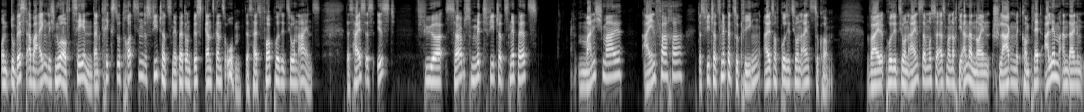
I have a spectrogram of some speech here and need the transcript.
Und du bist aber eigentlich nur auf 10, dann kriegst du trotzdem das Featured Snippet und bist ganz, ganz oben. Das heißt vor Position 1. Das heißt, es ist für SERPs mit Featured Snippets manchmal einfacher, das Featured Snippet zu kriegen, als auf Position 1 zu kommen weil Position 1, da musst du erstmal noch die anderen neun schlagen mit komplett allem an deinen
